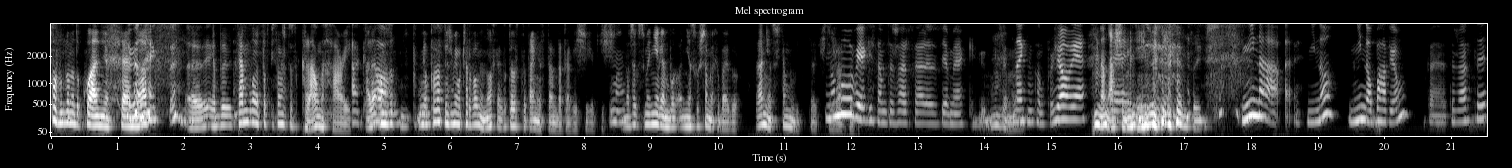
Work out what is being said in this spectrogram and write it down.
to wygląda dokładnie jak stand-up. stand E, jakby tam było podpisane, że to jest Clown Harry. A, Ale on clown. miał, poza tym, że miał czerwony nos, jakby to jest totalnie stand-up jakiś. jakiś No. Znaczy w sumie nie wiem, bo nie słyszymy chyba jego. A nie, coś tam mówi. Jakieś No żarty. mówię jakieś tam te żarty, ale wiemy jak, No, wiemy, na jakim są poziomie. Na naszym e, mniej więcej. Nina, e, Nino? Nino bawią te, te żarty.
